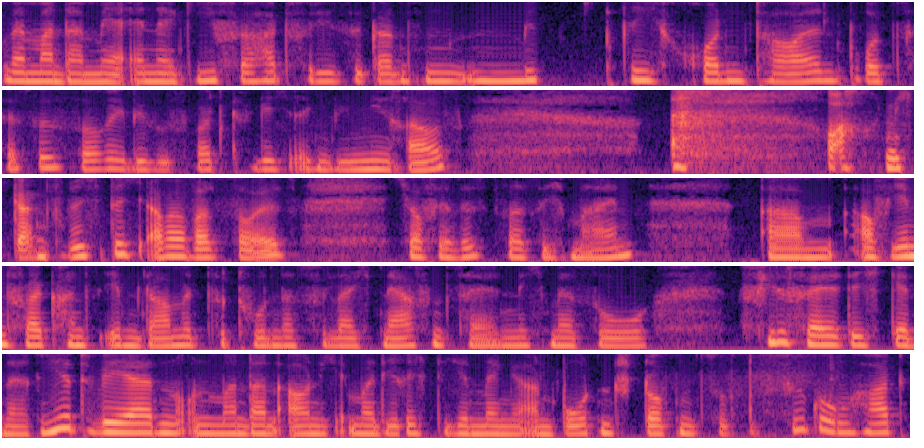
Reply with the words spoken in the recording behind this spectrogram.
Wenn man da mehr Energie für hat, für diese ganzen mitrichontalen Prozesse, sorry, dieses Wort kriege ich irgendwie nie raus. Auch nicht ganz richtig, aber was soll's. Ich hoffe, ihr wisst, was ich meine. Ähm, auf jeden Fall kann es eben damit zu tun, dass vielleicht Nervenzellen nicht mehr so vielfältig generiert werden und man dann auch nicht immer die richtige Menge an Botenstoffen zur Verfügung hat.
